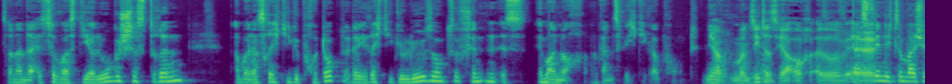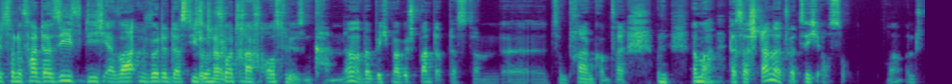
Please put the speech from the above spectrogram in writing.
sondern da ist sowas Dialogisches drin. Aber das richtige Produkt oder die richtige Lösung zu finden, ist immer noch ein ganz wichtiger Punkt. Ja, man sieht ja. das ja auch. Also, das äh, finde ich zum Beispiel so eine Fantasie, die ich erwarten würde, dass die total. so einen Vortrag auslösen kann. Ne? Und da bin ich mal gespannt, ob das dann äh, zum Tragen kommt. Weil, und nochmal, dass das Standard wird, sehe ich auch so. Ne? Und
